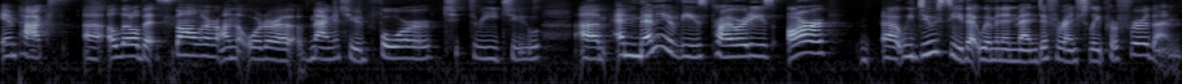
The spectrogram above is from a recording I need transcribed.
impacts uh, a little bit smaller on the order of magnitude four, two, three, two. Um, and many of these priorities are uh, we do see that women and men differentially prefer them.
